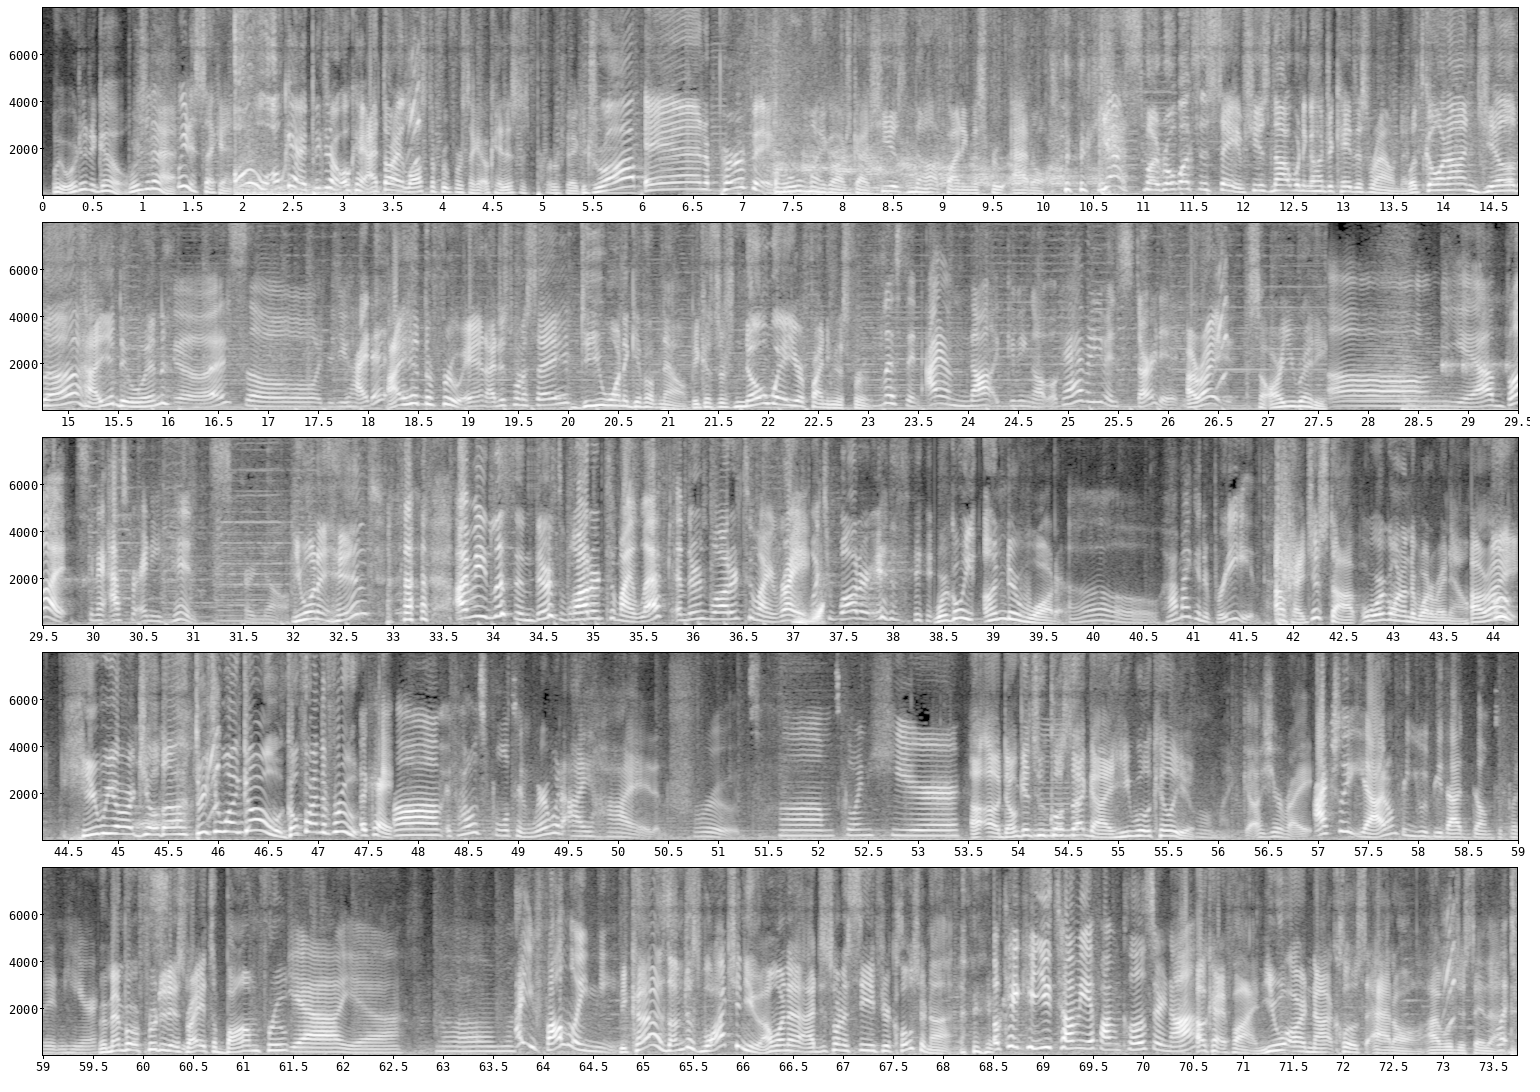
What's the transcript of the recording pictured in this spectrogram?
Wait, where did it go? Where's it at? Wait a second. Oh, okay, I picked it up. Okay, I thought I lost the fruit for a second. Okay, this is perfect. Drop and perfect. Oh my gosh, guys, she is not finding this fruit at all. yes, my Robux is saved. She is not winning 100k this round. What's going on, Jilda? How you doing? Good. So, did you hide it? I hid the fruit, and I just want to say, do you want to give up now? Because there's no way you're finding this fruit. Listen, I am not giving up, okay? I haven't even started. All right, so are you ready? Um, yeah, but can I ask for any hints or no? You want a hint? I mean, listen, there's water to my left and there's water to my right. Which water is it? We're going underwater. Oh, how am I gonna breathe? Okay, just stop. We're going underwater right now. All right, here we are, Jilda. Three, two, one, go! Go find the fruit. Okay, um, if I was Foltyn, where would I hide the fruit? Um, let's go in here. Uh-oh, don't get too close to that guy. He will kill you. Oh my gosh, you're right. Actually, yeah, I don't think you would be that dumb to put it in here. Remember what fruit it is, right? It's a bomb fruit. Yeah, yeah. Um, are you following me? Because I'm just watching you. I wanna. I just wanna see if you're close or not. Okay, can you tell me if I'm close or not? okay, fine. You are not close at all. I will just say that.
